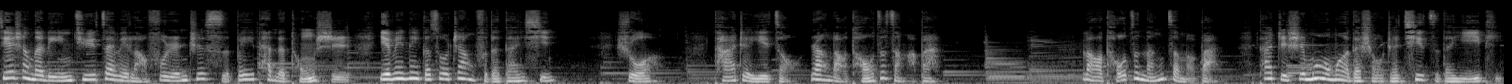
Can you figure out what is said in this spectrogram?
街上的邻居在为老妇人之死悲叹的同时，也为那个做丈夫的担心，说：“他这一走，让老头子怎么办？”老头子能怎么办？他只是默默地守着妻子的遗体。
